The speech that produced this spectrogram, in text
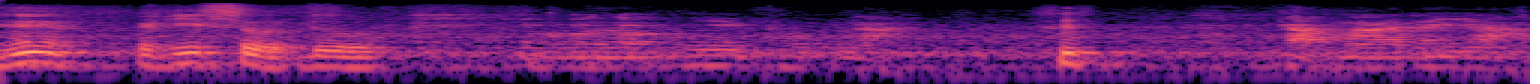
เออไปพิสูจน์ดูเพราะว่าเรานี่ทุกข์หนักกลับมาได้ยาก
